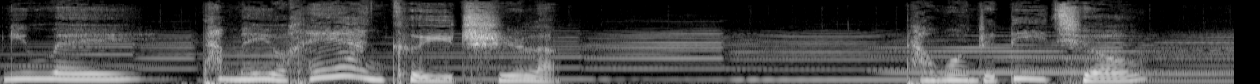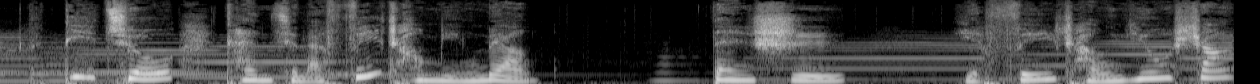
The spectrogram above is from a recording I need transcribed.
因为它没有黑暗可以吃了。他望着地球，地球看起来非常明亮，但是也非常忧伤。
